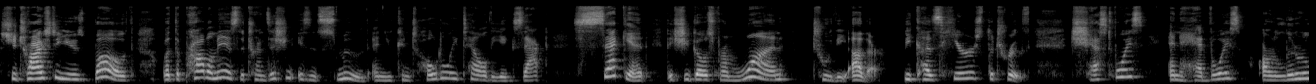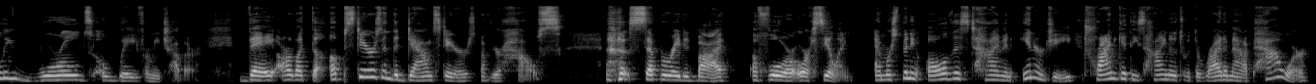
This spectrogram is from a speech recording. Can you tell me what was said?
She tries to use both, but the problem is the transition isn't smooth, and you can totally tell the exact second that she goes from one to the other. Because here's the truth chest voice and head voice are literally worlds away from each other. They are like the upstairs and the downstairs of your house, separated by a floor or a ceiling. And we're spending all this time and energy trying to get these high notes with the right amount of power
